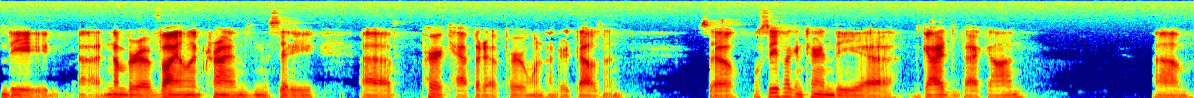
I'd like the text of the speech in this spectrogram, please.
the uh, number of violent crimes in the city uh, per capita per 100,000. So we'll see if I can turn the uh, guides back on. Um,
